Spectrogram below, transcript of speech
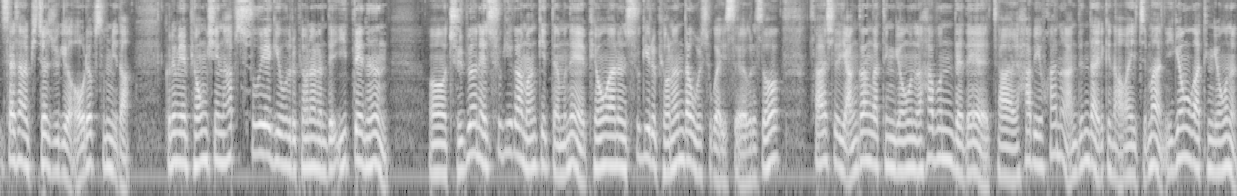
세상을 비춰주기 어렵습니다. 그러면 병신 합수의 기운으로 변하는데 이때는 어, 주변에 수기가 많기 때문에 병화는 수기로 변한다고 볼 수가 있어요. 그래서 사실 양강 같은 경우는 합운대대 잘 합이 화는 안 된다 이렇게 나와 있지만 이 경우 같은 경우는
